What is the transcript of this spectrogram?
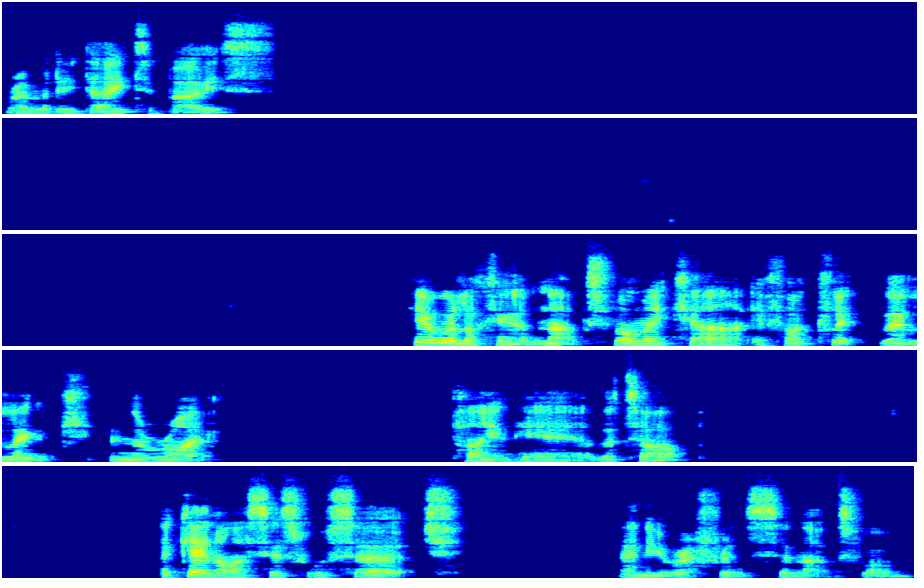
remedy database, Here we're looking at Nux vomica. If I click the link in the right pane here at the top, again ISIS will search any reference to Nux vom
